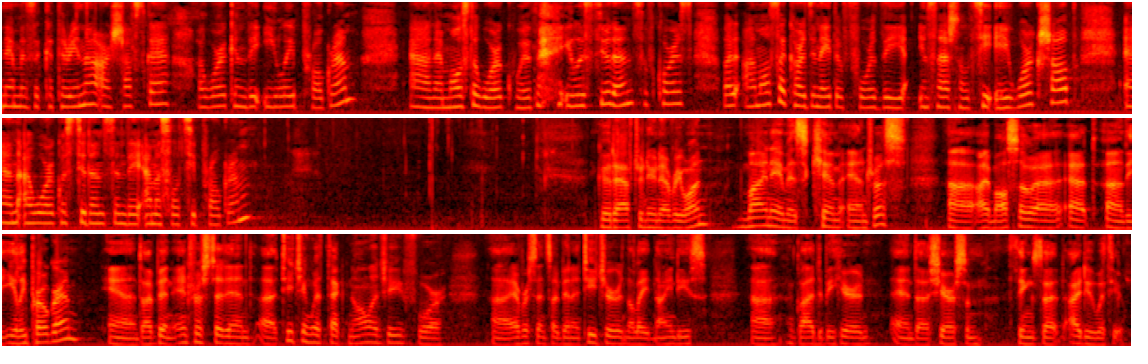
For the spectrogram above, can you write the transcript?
My name is Katerina Arshavskaya. I work in the ELA program, and I mostly work with ELA students, of course, but I'm also a coordinator for the International TA Workshop, and I work with students in the MSLT program. Good afternoon, everyone. My name is Kim Andrus. Uh, I'm also uh, at uh, the ELE program, and I've been interested in uh, teaching with technology for uh, ever since I've been a teacher in the late 90s. Uh, I'm glad to be here and share some things that I do with you.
